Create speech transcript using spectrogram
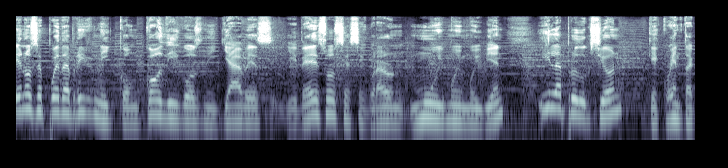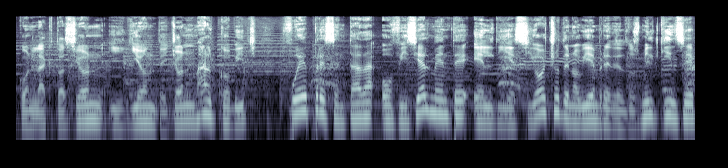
que no se puede abrir ni con códigos ni llaves y de eso se aseguraron muy muy muy bien y la producción que cuenta con la actuación y guion de John Malkovich fue presentada oficialmente el 18 de noviembre del 2015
